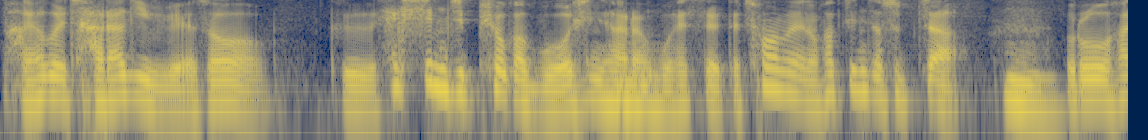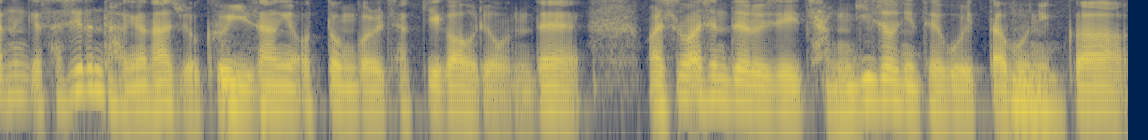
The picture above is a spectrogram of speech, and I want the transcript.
방역을 잘하기 위해서 그 핵심 지표가 무엇이냐라고 했을 때 처음에는 확진자 숫자로 음. 하는 게 사실은 당연하죠. 그 이상의 어떤 걸 잡기가 어려운데 말씀하신 대로 이제 장기전이 되고 있다 보니까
